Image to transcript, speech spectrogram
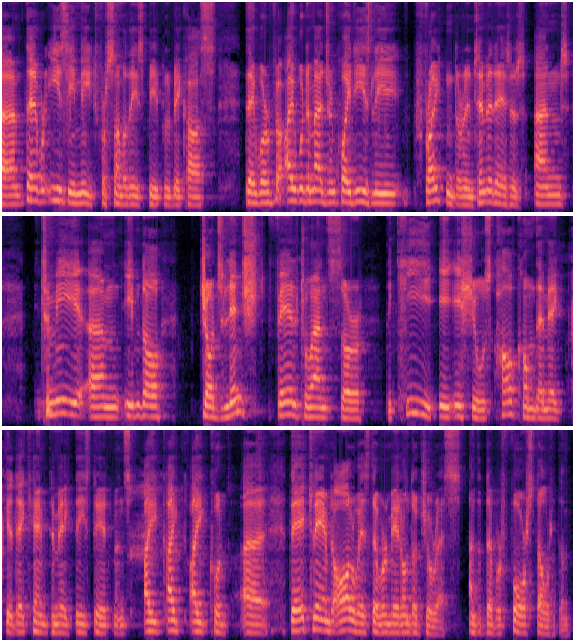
um, they were easy meat for some of these people because they were, I would imagine, quite easily frightened or intimidated. And to me, um, even though Judge Lynch failed to answer the key issues, how come they make they came to make these statements? I I, I could. Uh, they claimed always they were made under duress and that they were forced out of them.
